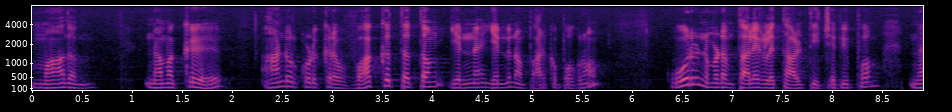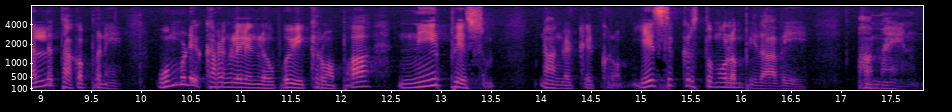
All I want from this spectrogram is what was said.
மாதம் நமக்கு ஆண்டோர் கொடுக்கிற வாக்கு தத்தம் என்ன என்று நாம் பார்க்க போகிறோம். ஒரு நிமிடம் தலைகளை தாழ்த்தி ஜெபிப்போம். நல்ல தகப்பனே உம்முடைய கரங்களில் எங்களை உபயோகிக்கிறோம் அப்பா. நீர் பேசும் நாங்கள் கேட்கிறோம். இயேசு கிறிஸ்து மூலம் பிதாவே ஆமென்.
